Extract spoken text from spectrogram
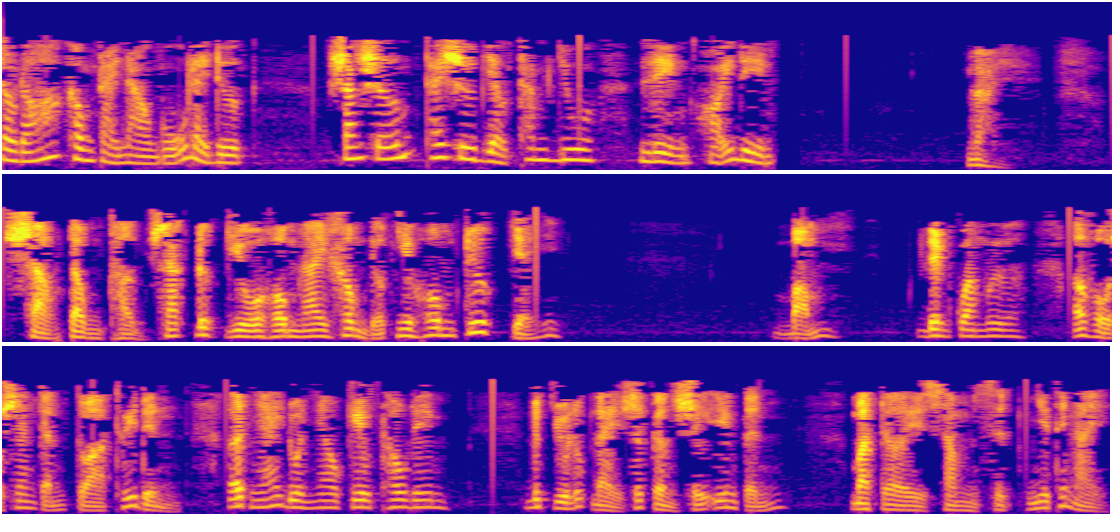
Sau đó không tài nào ngủ lại được. Sáng sớm, Thái sư vào thăm vua, liền hỏi Điền. Này, sao trong thần sắc đức vua hôm nay không được như hôm trước vậy? Bẩm, đêm qua mưa, ở hồ sen cạnh tòa Thúy Đình, ếch nhái đua nhau kêu thâu đêm. Đức vua lúc này rất cần sự yên tĩnh, mà trời sầm xịt như thế này,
